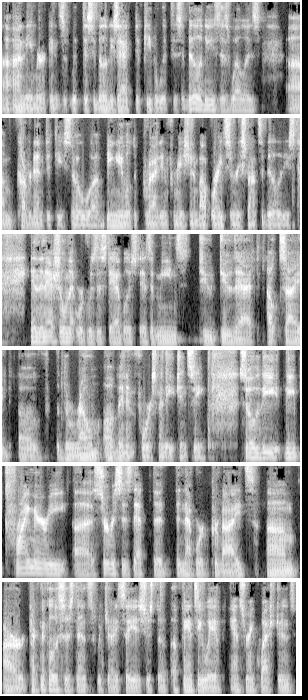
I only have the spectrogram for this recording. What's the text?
uh, on the Americans with Disabilities Act to people with disabilities, as well as um, covered entities. So, uh, being able to provide information about rights and responsibilities, and the national network was established as a means to do that outside of the realm of an enforcement agency. So, the the primary uh, services that the, the network provides um, are technical assistance, which I say is just a, a fancy way of answering questions.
